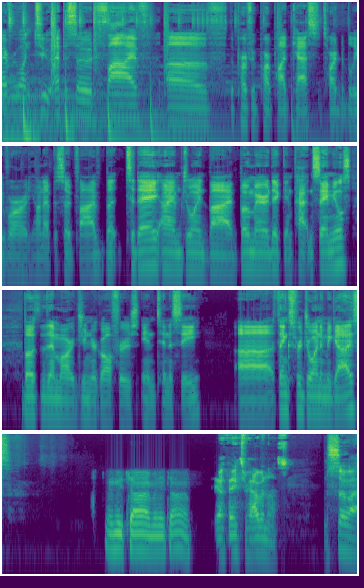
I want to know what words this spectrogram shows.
everyone, to episode five of the Perfect Part podcast. It's hard to believe we're already on episode five, but today I am joined by Bo Maradik and Patton Samuels. Both of them are junior golfers in Tennessee. Uh, thanks for joining me, guys. Anytime, anytime. Yeah, thanks for having us. So, uh,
